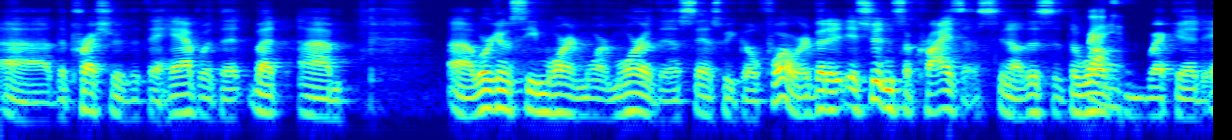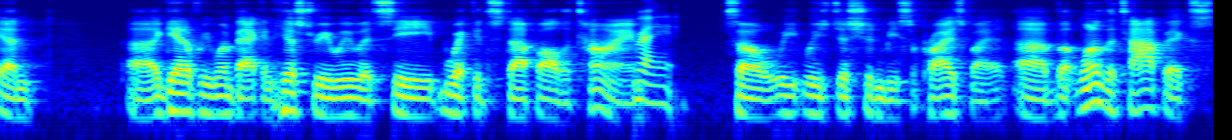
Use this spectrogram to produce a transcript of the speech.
uh, the pressure that they have with it but um, uh, we're going to see more and more and more of this as we go forward. But it, it shouldn't surprise us. You know, this is the world's Right. been wicked, and uh, again, if we went back in history, we would see wicked stuff all the time. Right. So we, we just shouldn't be surprised by it. Uh, but one of the topics,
